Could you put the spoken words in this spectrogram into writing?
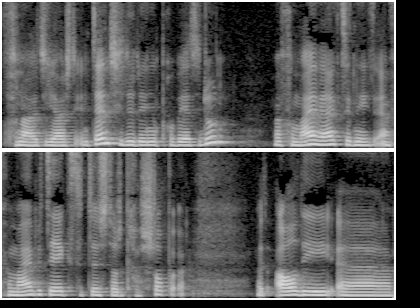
vanuit de juiste intentie de dingen probeert te doen. Maar voor mij werkt het niet. En voor mij betekent het dus dat ik ga stoppen met al die, uh,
